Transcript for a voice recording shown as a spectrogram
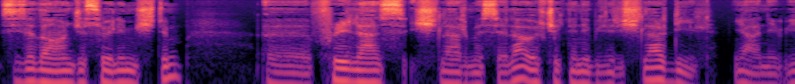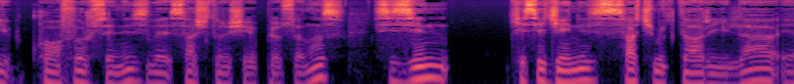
Size daha önce söylemiştim. E, freelance işler mesela ölçeklenebilir işler değil. Yani bir kuaförseniz ve saç tıraşı yapıyorsanız sizin keseceğiniz saç miktarıyla e,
